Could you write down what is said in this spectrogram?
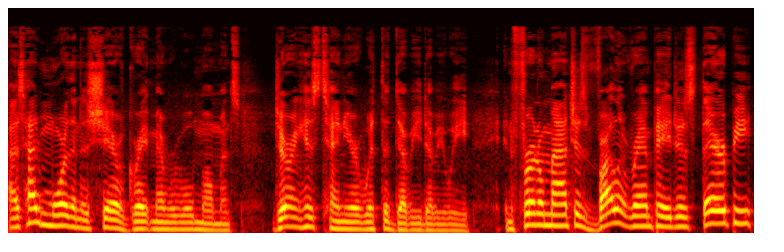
has had more than his share of great memorable moments during his tenure with the WWE. Inferno matches, violent rampages, therapy,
